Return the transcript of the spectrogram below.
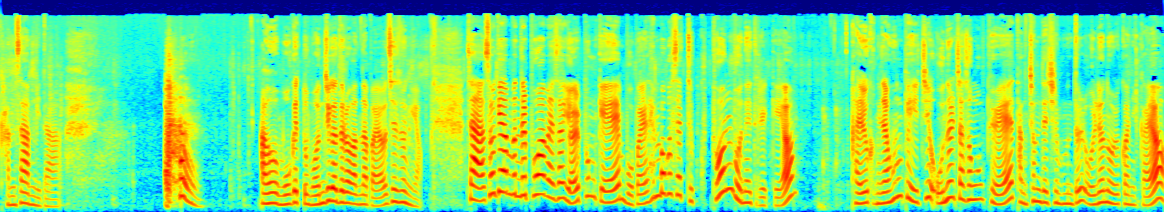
감사합니다. 아우, 목에 또 먼지가 들어갔나 봐요. 죄송해요. 자, 소개한 분들 포함해서 10분께 모바일 햄버거 세트 쿠폰 보내드릴게요. 가요광장 홈페이지 오늘자 선곡표에 당첨되신 분들 올려놓을 거니까요.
